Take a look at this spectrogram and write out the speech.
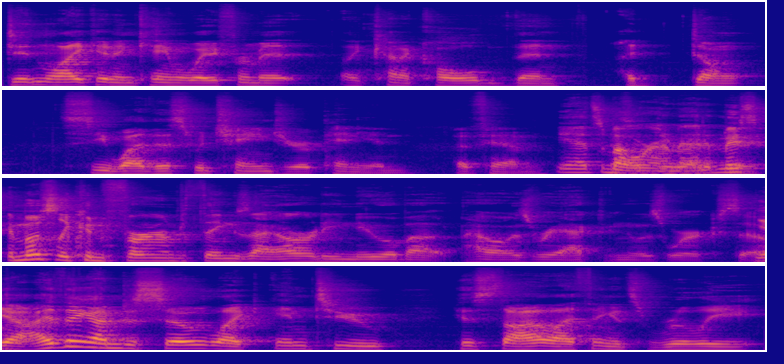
didn't like it and came away from it like kind of cold, then I don't see why this would change your opinion of him. Yeah, it's about where I'm at. It, it, mostly confirmed things I already knew about how I was reacting to his work. So yeah, I think I'm just so like into his style. I think it's really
